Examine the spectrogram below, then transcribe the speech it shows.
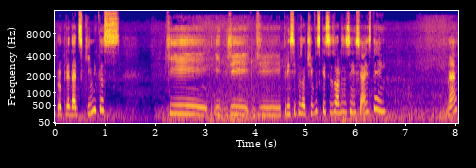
propriedades químicas que, e de, de princípios ativos que esses óleos essenciais têm. Né?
